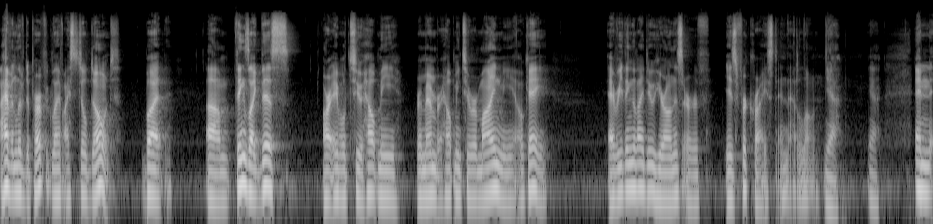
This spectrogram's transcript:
I haven't lived a perfect life. I still don't. But um, things like this are able to help me remember, help me to remind me okay, everything that I do here on this earth is for Christ and that alone. Yeah, yeah, and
